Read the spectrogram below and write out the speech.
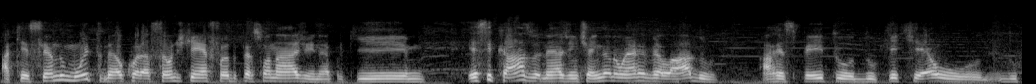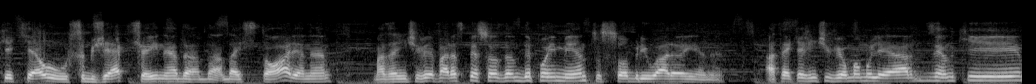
aquecendo muito, né, o coração de quem é fã do personagem, né? Porque esse caso, né, a gente ainda não é revelado a respeito do que que é o do que que é o subject aí, né, da, da, da história, né? Mas a gente vê várias pessoas dando depoimentos sobre o Aranha, né? Até que a gente vê uma mulher dizendo que,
